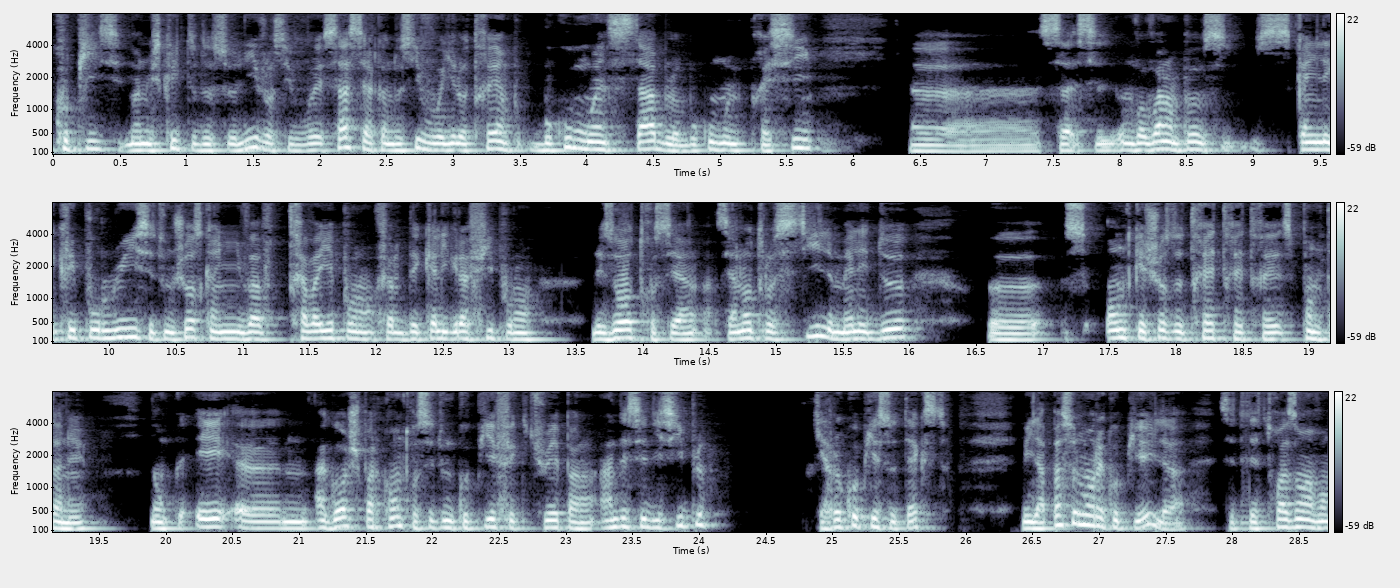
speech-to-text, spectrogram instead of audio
copies manuscrites de ce livre, si vous voulez. Ça, c'est Kandoussi, vous voyez le trait beaucoup moins stable, beaucoup moins précis. Euh, on va voir un peu quand il écrit pour lui, c'est une chose. Quand il va travailler pour faire des calligraphies pour les autres, c'est un, autre style. Mais les deux euh, ont quelque chose de très très très spontané. Donc, et euh, à gauche, par contre, c'est une copie effectuée par un de ses disciples qui a recopié ce texte. Mais il n'a pas seulement recopié, c'était trois ans avant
